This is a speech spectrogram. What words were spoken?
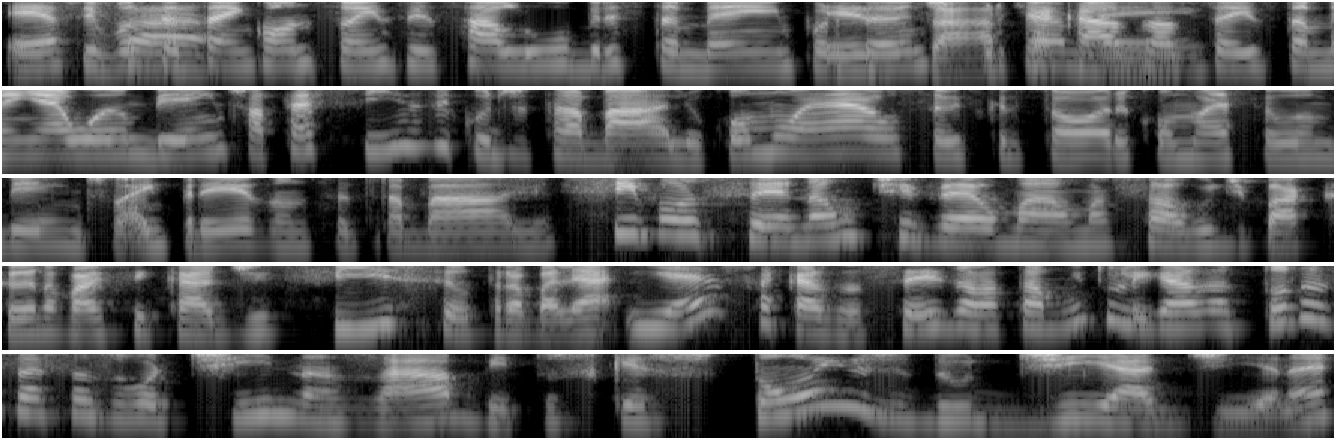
essa Se você está em condições insalubres também é importante Exatamente. porque a casa 6 também é o ambiente até físico de trabalho, como é o seu escritório, como é seu ambiente, a empresa onde você trabalha. Se você não tiver uma, uma saúde bacana, vai ficar difícil trabalhar. E essa casa 6, ela está muito ligada todas essas rotinas, hábitos, questões do dia a dia, né?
